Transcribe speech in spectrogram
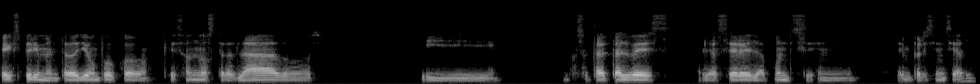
he experimentado ya un poco que son los traslados y o sea, tal, vez el hacer el apunte en, en presencial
